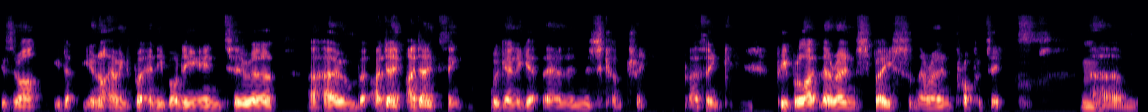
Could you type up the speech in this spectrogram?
because there aren't you are not having to put anybody into a a home. But I don't I don't think we're going to get there in this country. I think people like their own space and their own property. Mm. Um,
